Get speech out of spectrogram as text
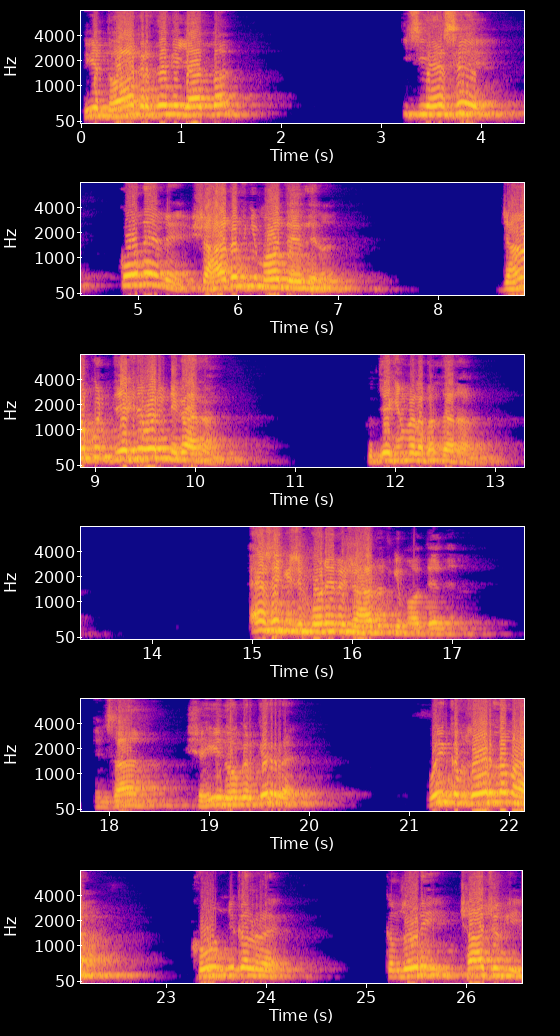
تو یہ دعا کرتے کہ یا اللہ، کسی ایسے کونے میں شہادت کی موت دے دینا، جہاں کچھ دیکھنے والی نگاہ نہ کچھ دیکھنے والا بندہ نہ ہو۔ ایسے کسی کونے میں شہادت کی موت دے دینا انسان شہید ہو کر گر رہا ہے۔ وہی کمزور لمحہ خون نکل رہا ہے۔ کمزوری چھا چکی۔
